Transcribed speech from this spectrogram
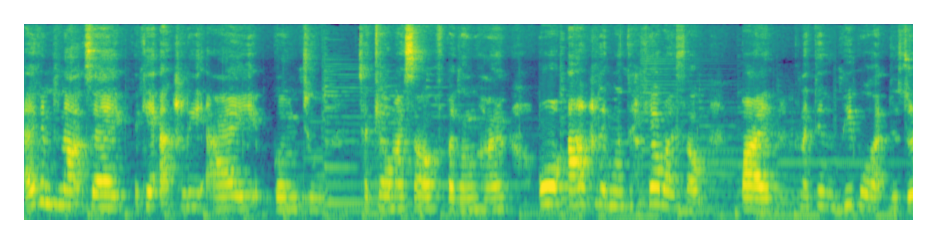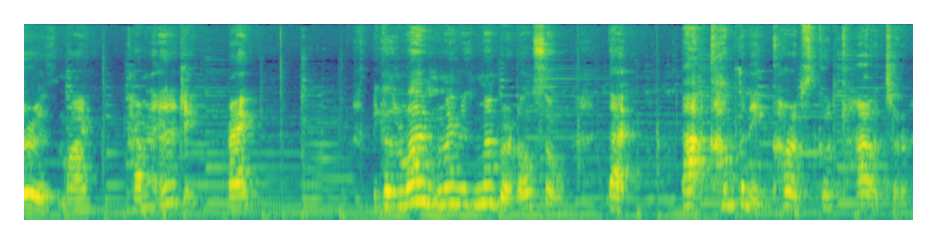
Are you going to not say, okay, actually, I'm going to take care of myself by going home, or actually, I'm going to take care of myself by connecting with people that deserve my time and energy, right? Because remember, remember also that bad company corrupts good character.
